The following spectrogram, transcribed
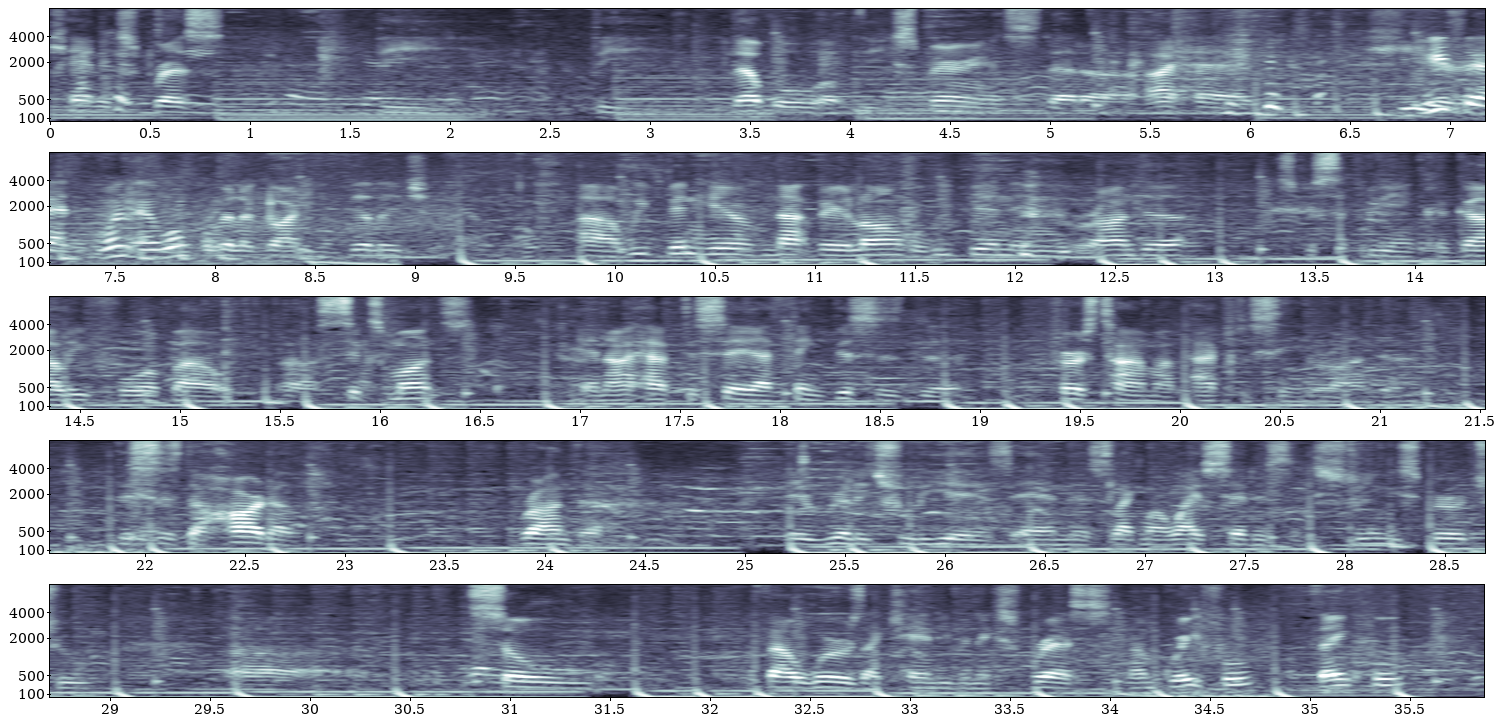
Can't express the the level of the experience that uh, I had here He said one at one in Gorilla Guardian Village. Uh, we've been here not very long, but we've been in Rwanda, specifically in Kigali, for about uh, six months. And I have to say, I think this is the first time I've actually seen Rwanda. This is the heart of Rwanda. It really truly is, and it's like my wife said, it's extremely spiritual. Uh, so, without words, I can't even express. And I'm grateful, I'm thankful.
